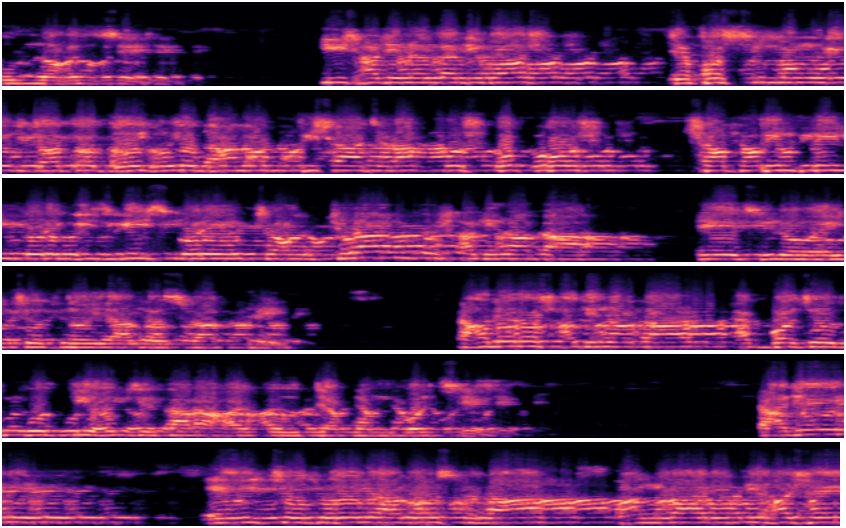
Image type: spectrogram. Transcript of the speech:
পূর্ণ হচ্ছে। কি স্বাধীনতা দিবস? যে পশ্চিমবঙ্গের যত দৈত্য দানব পিসাচ, রাক্ষস, কক্ষস, সব পিল করে, গিজ গিজ করে চূড়ান্ত স্বাধীনতা পেয়েছিল এই চোদ্দই আগস্ট রাত্রে। তাদেরও স্বাধীনতার এক বছর পূর্তি হচ্ছে, তারা হয়তো উদযাপন করছে। কাজে এই চোদ্দই আগস্ট রাত বাংলার ইতিহাসে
